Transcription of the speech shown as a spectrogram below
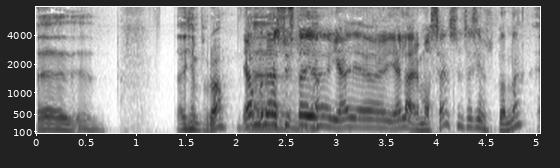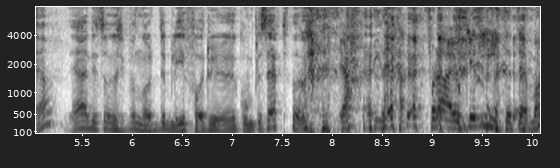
eh, det er kjempebra. Ja, men jeg, Eh, synes det, jeg, jeg, jeg lærer masse. Jeg syns det er kjempespennende. Ja, jeg er litt sånn usikker på når det blir for eh, komplisert. Ja, det For det er jo ikke et lite tema.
